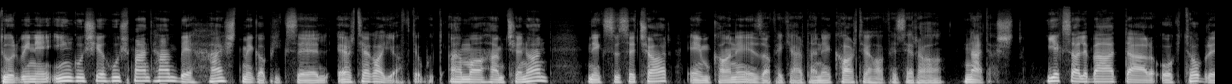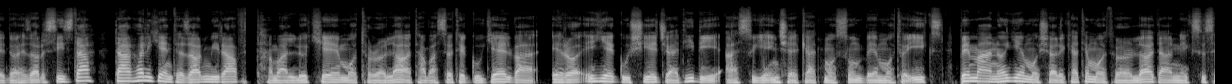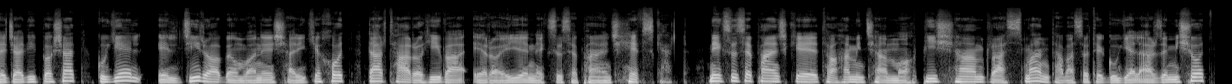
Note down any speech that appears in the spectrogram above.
دوربین این گوشی هوشمند هم به 8 مگاپیکسل ارتقا یافته بود اما همچنان نکسوس 4 امکان اضافه کردن کارت حافظه را نداشت. یک سال بعد در اکتبر 2013 در حالی که انتظار می‌رفت تملک موتورولا توسط گوگل و ارائه گوشی جدیدی از سوی این شرکت موسوم به موتو ایکس به معنای مشارکت موتورولا در نکسوس جدید باشد گوگل LG را به عنوان شریک خود در طراحی و ارائه نکسوس 5 حفظ کرد. نکسوس 5 که تا همین چند ماه پیش هم رسما توسط گوگل عرضه می‌شد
